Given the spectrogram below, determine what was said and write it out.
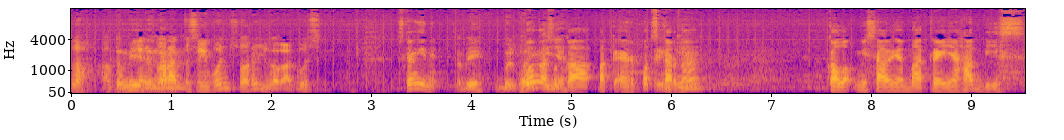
Lah, aku Demi dengan- 200 ribuan suara juga bagus. sekarang gini tapi gua nggak suka pakai AirPods ringkih. karena kalau misalnya baterainya habis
